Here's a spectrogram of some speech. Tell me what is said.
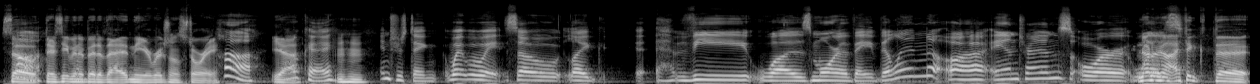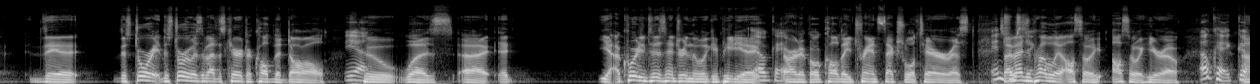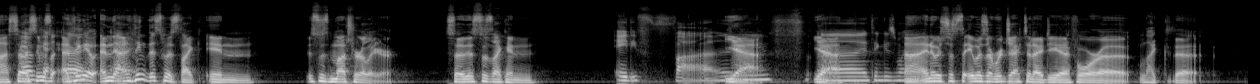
So Huh. there's even a bit of that in the original story. Huh. Yeah. Okay. Mm-hmm. Interesting. Wait, wait, wait. So, like, V was more of a villain uh, and trans, or was, No, no, no. I think the the the story the story was about this character called the Doll, Yeah. who was uh, it, yeah, according to this entry in the Wikipedia Okay. article, called a transsexual terrorist. So I imagine Interesting. probably also also a hero. Okay, good. Uh, so it seems Okay, I think all it, and right, I all think this was like in this was much earlier. So this was like in 85. Yeah. Yeah. Uh, I think is when. uh, and it was just it was a rejected idea for uh like the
